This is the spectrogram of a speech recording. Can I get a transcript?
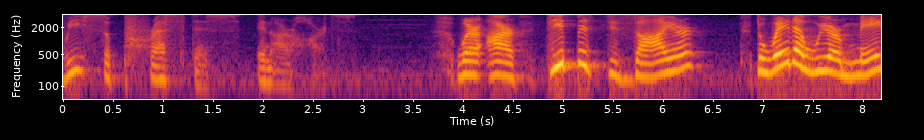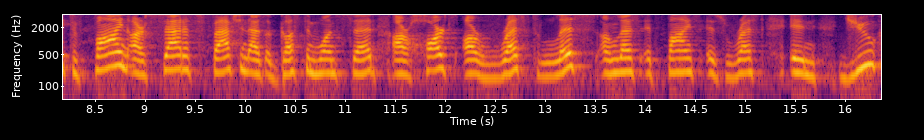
we suppress this in our hearts, where our deepest desire the way that we are made to find our satisfaction, as Augustine once said, our hearts are restless unless it finds its rest in you.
